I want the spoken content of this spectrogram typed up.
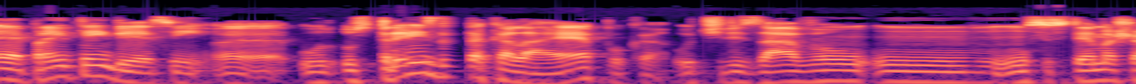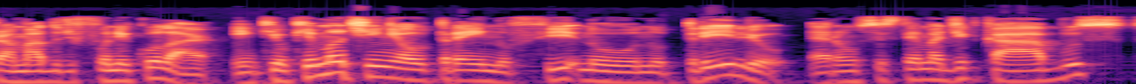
É, para entender, assim, é, os, os trens daquela época utilizavam um, um, sistema chamado de funicular, em que o que mantinha o trem no, fi, no, no trilho era um sistema de cabos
